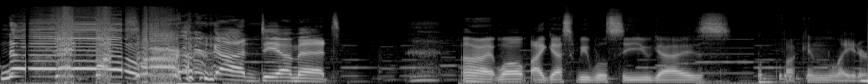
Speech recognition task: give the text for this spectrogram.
No! God damn it. All right, well, I guess we will see you guys fucking later.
